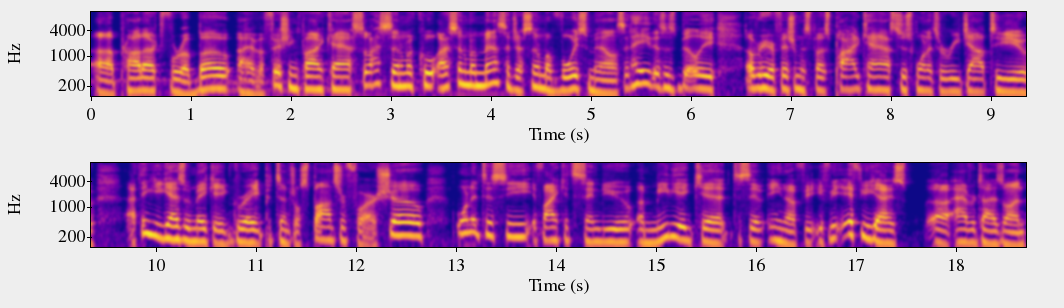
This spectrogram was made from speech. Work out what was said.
a product for a boat. I have a fishing podcast, so I sent him a cool. I sent him a message. I sent him a voicemail. I said, "Hey, this is Billy over here, at Fisherman's Post Podcast. Just wanted to reach out to you. I think you guys would make a great potential sponsor for our show. Wanted to see if I could send you a media kit to see if you know if if if you guys uh, advertise on,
